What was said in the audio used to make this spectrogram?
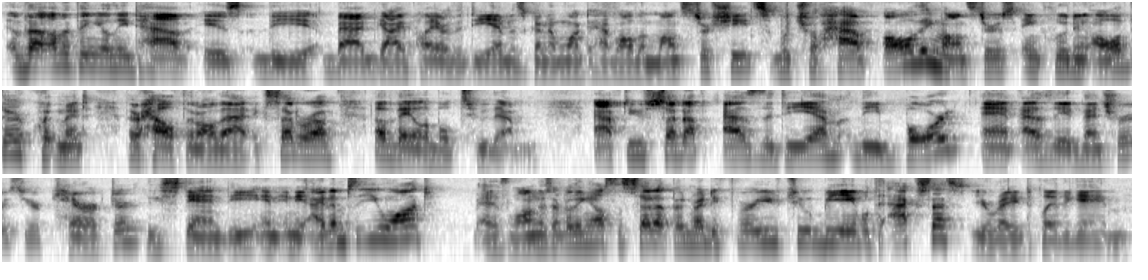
the other thing you'll need to have is the bad guy player, the DM is going to want to have all the monster sheets, which will have all the monsters, including all of their equipment, their health and all that, etc., available to them. After you set up as the DM the board and as the adventurers, your character, the standee, and any items that you want, as long as everything else is set up and ready for you to be able to access, you're ready to play the game.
